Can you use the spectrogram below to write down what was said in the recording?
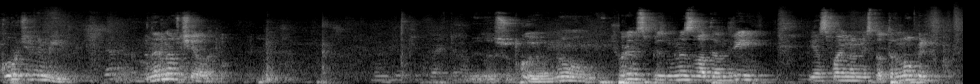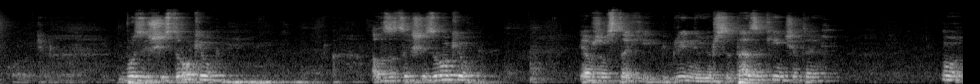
коротше не вмію. Не навчили. Шуткую. Ну, в принципі, мене звати Андрій, я з файного міста Тернопіль. Бозі 6 років. Але за цих 6 років я вже встиг і біблійний університет закінчити. Ну,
